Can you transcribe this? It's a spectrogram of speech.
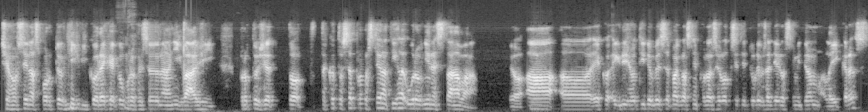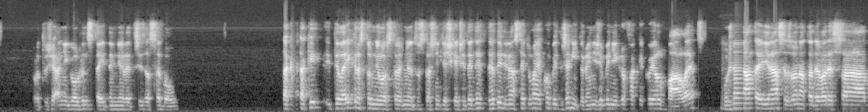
čeho si na sportovních výkonech jako profesionálních váží, protože to, to, to se prostě na téhle úrovni nestává. Jo, a, a jako i když od té doby se pak vlastně podařilo tři tituly v řadě vlastně mít jenom Lakers, protože ani Golden State neměli tři za sebou, tak taky ty Lakers to mělo, mělo to strašně těžké, že ty, ty, ty dynastie to mají jako vydřený, to není, že by někdo fakt jako jel válec, hmm. možná ta jediná sezóna, ta 90,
